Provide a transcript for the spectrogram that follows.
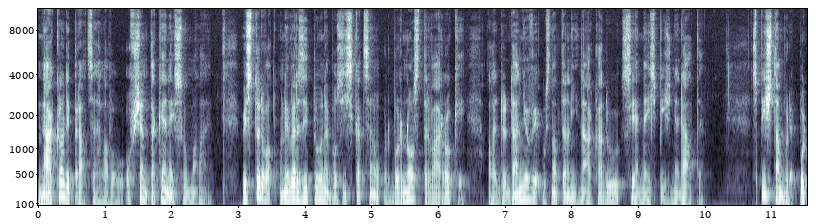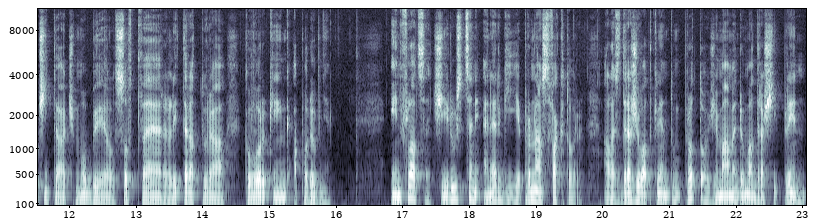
Náklady práce hlavou ovšem také nejsou malé. Vystudovat univerzitu nebo získat cenou odbornost trvá roky, ale do daňově uznatelných nákladů si je nejspíš nedáte. Spíš tam bude počítač, mobil, software, literatura, coworking a podobně. Inflace či růst ceny energií je pro nás faktor, ale zdražovat klientům proto, že máme doma dražší plyn,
